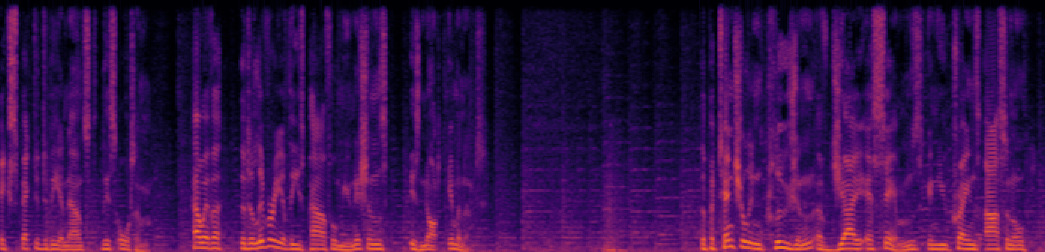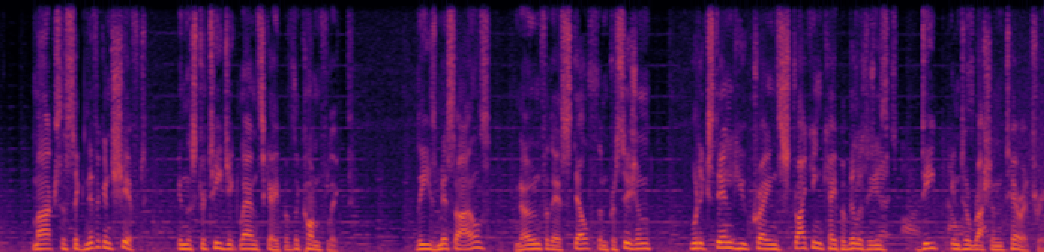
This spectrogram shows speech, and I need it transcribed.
expected to be announced this autumn. However, the delivery of these powerful munitions is not imminent. The potential inclusion of JSMs in Ukraine's arsenal marks a significant shift in the strategic landscape of the conflict. These missiles, known for their stealth and precision, would extend Ukraine's striking capabilities deep into Russian territory.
